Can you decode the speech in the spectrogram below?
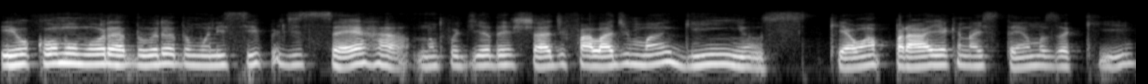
Eu, como moradora do município de Serra, não podia deixar de falar de Manguinhos, que é uma praia que nós temos aqui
